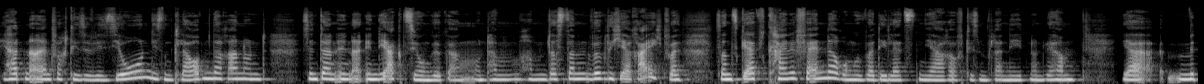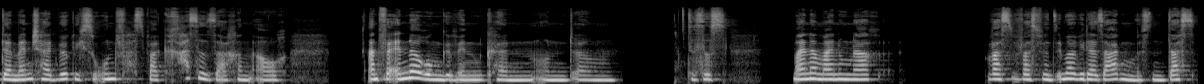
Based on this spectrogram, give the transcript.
die hatten einfach diese Vision, diesen Glauben daran und sind dann in, in die Aktion gegangen und haben, haben das dann wirklich erreicht, weil sonst gäbe es keine Veränderung über die letzten Jahre auf diesem Planeten. Und wir haben ja mit der Menschheit wirklich so unfassbar krasse Sachen auch an Veränderungen gewinnen können. Und ähm, das ist meiner Meinung nach was, was wir uns immer wieder sagen müssen, dass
